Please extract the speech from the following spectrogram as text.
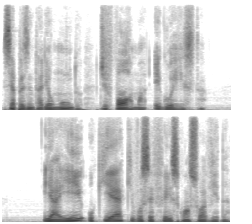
se apresentaria ao mundo de forma egoísta. E aí, o que é que você fez com a sua vida?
